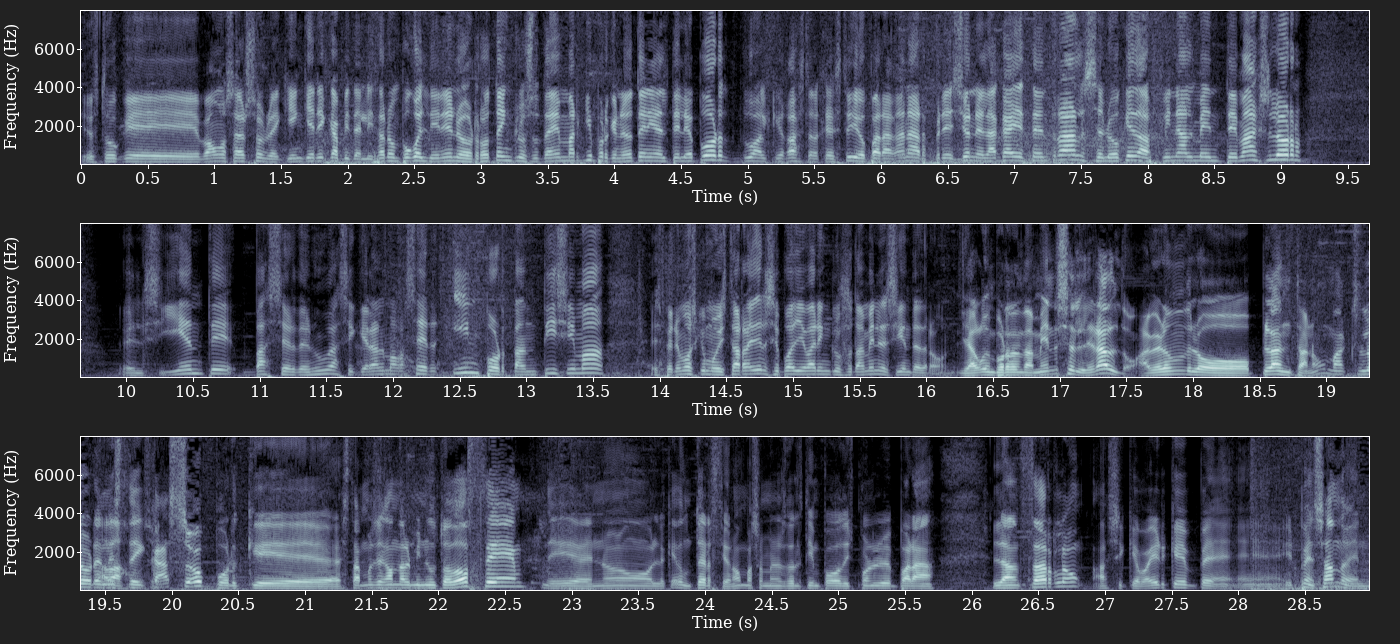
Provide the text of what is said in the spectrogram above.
Y esto que vamos a ver sobre quién quiere capitalizar un poco el dinero. Rota incluso también Marky porque no tenía el teleport. Dual que gasta el gestillo para ganar presión en la calle central. Se lo queda finalmente Maxlor. El siguiente va a ser de nube, así que el alma va a ser importantísima. Esperemos que Movistar Rider se pueda llevar incluso también el siguiente dragón. Y algo importante también es el Heraldo. A ver dónde lo planta, ¿no? Max Lore en este caso, porque estamos llegando al minuto 12. Eh, no le queda un tercio, ¿no? Más o menos del tiempo disponible para lanzarlo. Así que va a ir, que, eh, ir pensando en,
